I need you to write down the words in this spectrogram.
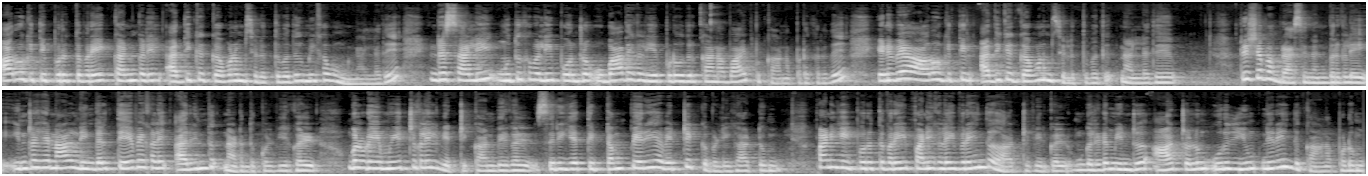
ஆரோக்கியத்தை பொறுத்தவரை கண்களில் அதிக கவனம் செலுத்துவது மிகவும் நல்லது. இன்று சளி முதுகுவலி போன்ற உபாதைகள் ஏற்படுவதற்கான வாய்ப்பு காணப்படுகிறது. எனவே ஆரோக்கியத்தில் அதிக கவனம் செலுத்துவது நல்லது. ரிஷபம் ராசி நண்பர்களே இன்றைய நாள் நீங்கள் தேவைகளை அறிந்து நடந்து கொள்வீர்கள். உங்களுடைய முயற்சிகளில் வெற்றி காண்பீர்கள். சிறிய திட்டம் பெரிய வெற்றிக்கு வழிகாட்டும். பணியை பொறுத்தவரை பணிகளை விரைந்து ஆற்றுவீர்கள். உங்களிடம் இன்று ஆற்றலும் உறுதியும் நிறைந்து காணப்படும்.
